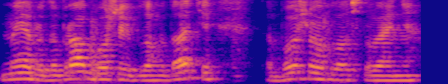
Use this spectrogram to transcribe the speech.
миру, добра, Божої благодаті та Божого благословення.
